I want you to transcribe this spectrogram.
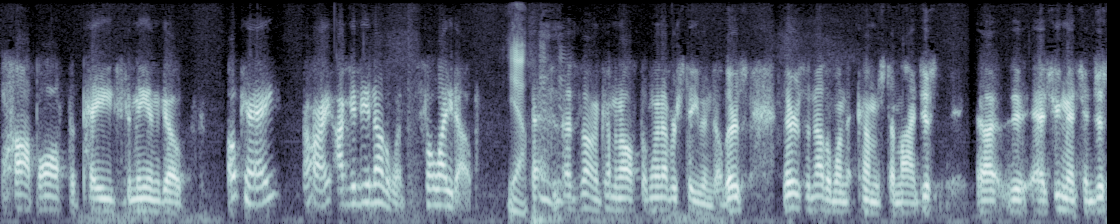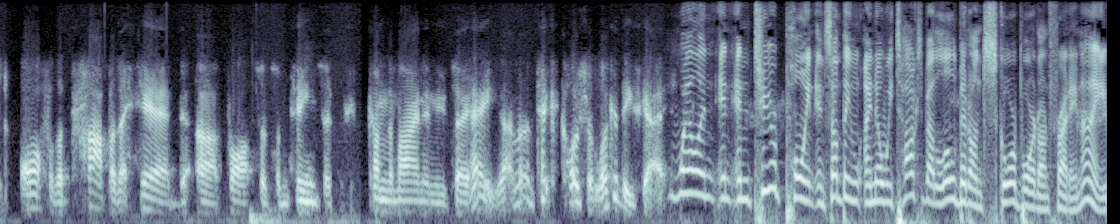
pop off the page to me and go, okay, all right, I'll give you another one, Salado. Yeah. That's, that's not coming off the win over Stephenville. There's there's another one that comes to mind. Just uh, as you mentioned, just off of the top of the head uh, thoughts of some teams that come to mind, and you'd say, "Hey, I'm gonna take a closer look at these guys." Well, and, and, and to your point, and something I know we talked about a little bit on scoreboard on Friday night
